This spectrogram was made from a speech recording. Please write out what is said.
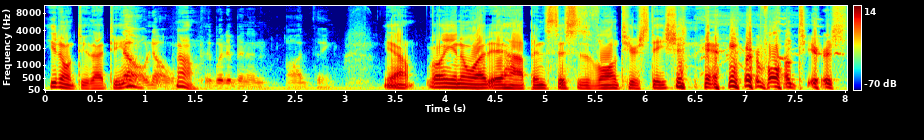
You don't do that, do you? No, no, no. It would have been an odd thing. Yeah. Well, you know what? It happens. This is a volunteer station, and we're volunteers.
